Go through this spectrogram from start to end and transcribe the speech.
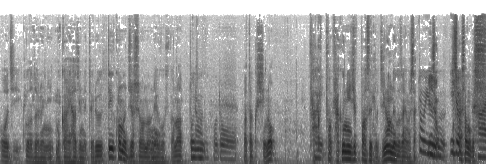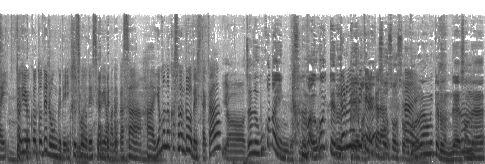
オージー5ドルに向かい始めてるっていうこの序章の値動きかなという私のはい、120%持論でございました。という以上以上。はい、ということでロングでいくそうですよ 山中さん、はい、山中さんどうでしたか？いや全然動かないんですよ。まあ動いてるって言えば、ね、ドル円見てるから。そうそうそう、はい、ドル円を見てるんで、そんで、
